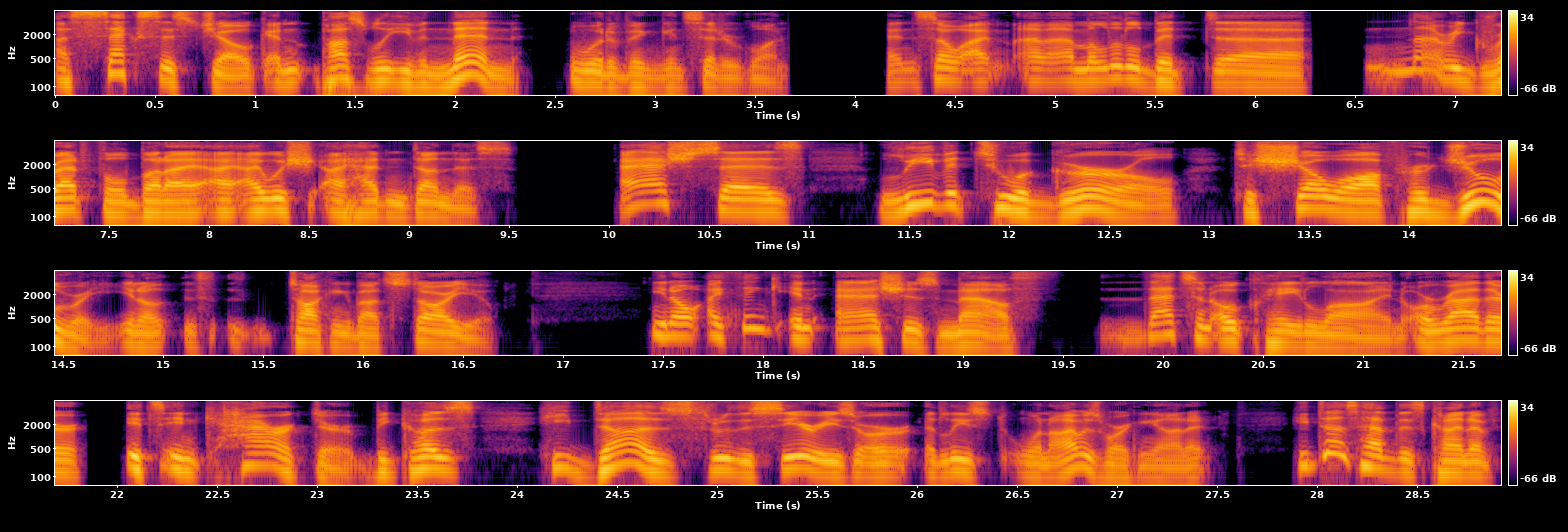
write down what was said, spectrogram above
a sexist joke, and possibly even then would have been considered one. And so I'm I'm a little bit uh, not regretful, but I, I, I wish I hadn't done this. Ash says, "Leave it to a girl to show off her jewelry." You know, talking about Staryu. You know, I think in Ash's mouth, that's an okay line, or rather, it's in character because he does through the series, or at least when I was working on it, he does have this kind of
